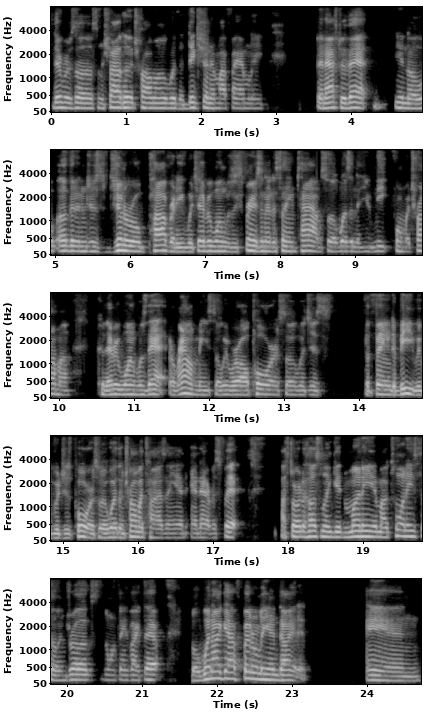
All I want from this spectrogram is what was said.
there was uh, some childhood trauma with addiction in my family, and after that, you know, other than just general poverty, which everyone was experiencing at the same time, so it wasn't a unique form of trauma because everyone was that around me. So we were all poor, so it was just the thing to be. We were just poor, so it wasn't traumatizing in, in that respect. I started hustling, getting money in my 20s, selling drugs, doing things like that. But when I got federally indicted, and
